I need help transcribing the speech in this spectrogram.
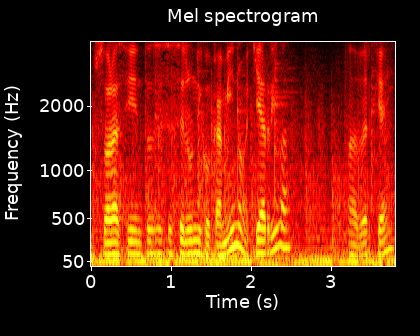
Pues ahora sí, entonces es el único camino, aquí arriba. A ver qué hay.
